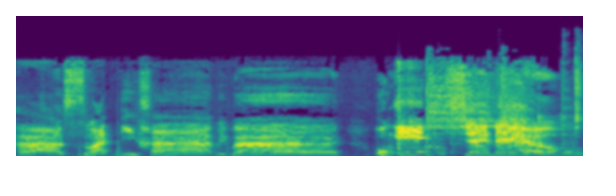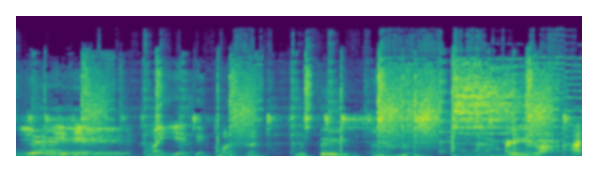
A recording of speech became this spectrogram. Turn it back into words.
ค่ะ สวัสดีค่ะ บ๊ายบาย อุ้งอิงชาแนล เย้ทำไมเย่เสียงอ่อนจังที่ตื่น 一个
